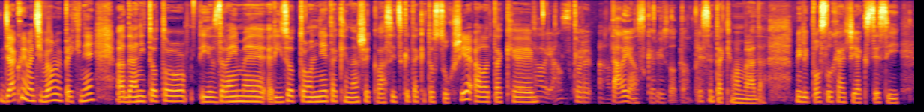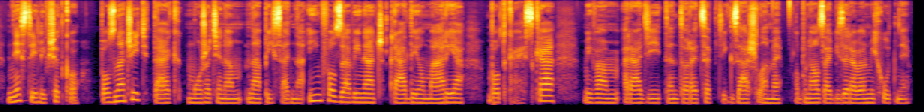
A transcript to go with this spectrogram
Ďakujeme ti veľmi pekne. Dani, toto je zrejme risotto, nie také naše klasické, takéto suchšie, ale také... Talianské. Ktoré, Talianské risotto. Presne také mám rada. Milí poslucháči, ak ste si nestihli všetko poznačiť, tak môžete nám napísať na infozavinač radiomaria.sk. My vám radi tento receptik zašleme, lebo naozaj vyzerá veľmi chutne.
